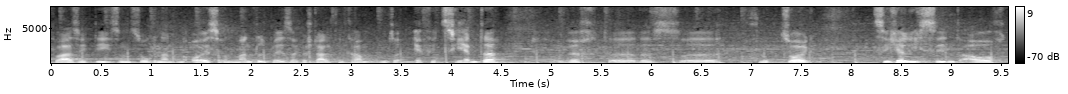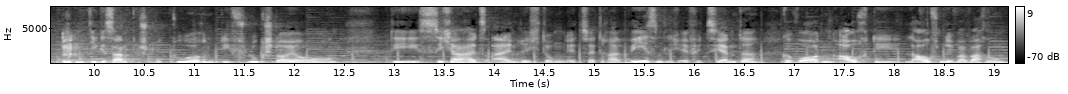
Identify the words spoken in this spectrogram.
quasi diesen sogenannten äußeren Mantelbläser gestalten kann, umso effizienter wird äh, das äh, Flugzeug. Sicherlich sind auch die gesamten Strukturen, die Flugsteuerung, die Sicherheitseinrichtungen etc. wesentlich effizienter geworden. Auch die laufende Überwachung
